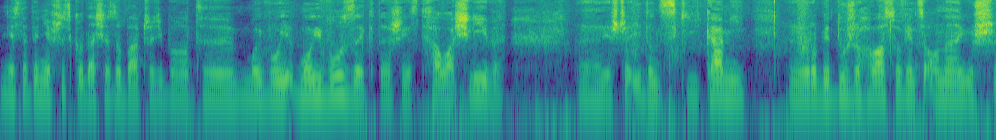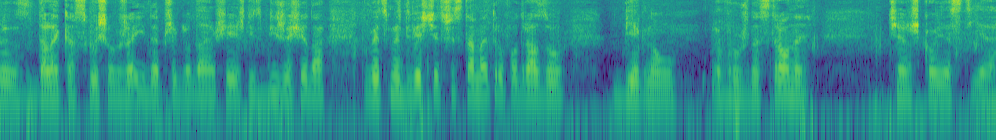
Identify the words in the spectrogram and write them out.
Niestety nie wszystko da się zobaczyć, bo y, mój, wuj, mój wózek też jest hałaśliwy. Y, Jeszcze idąc z kijkami y, robię dużo hałasu, więc one już z daleka słyszą, że idę, przyglądają się. Jeśli zbliżę się na powiedzmy 200-300 metrów, od razu biegną w różne strony. Ciężko jest je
